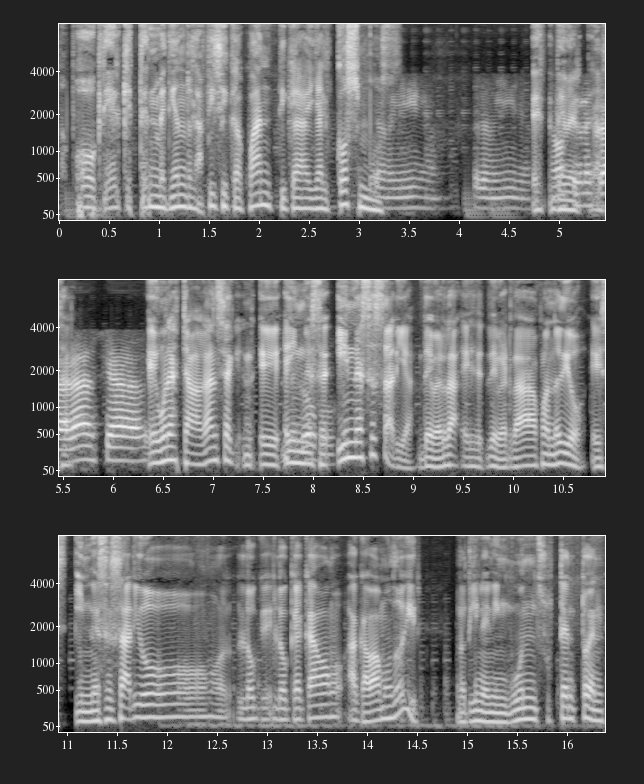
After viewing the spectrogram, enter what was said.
No puedo creer que estén metiendo la física cuántica y al cosmos. Es, una extravagancia. Es una extravagancia eh, innecesaria, de verdad, de verdad, Juan de Dios. Es innecesario lo que, lo que acabamos, acabamos de oír. No tiene ningún sustento en,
